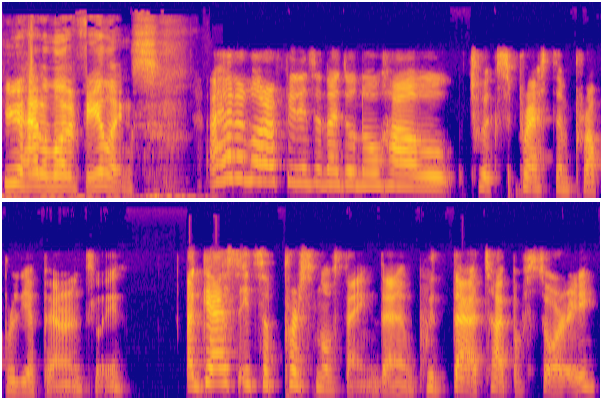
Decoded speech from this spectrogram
You had a lot of feelings. I had a lot of feelings and I don't know how to express them properly, apparently. I guess it's a personal thing then with that type of story.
